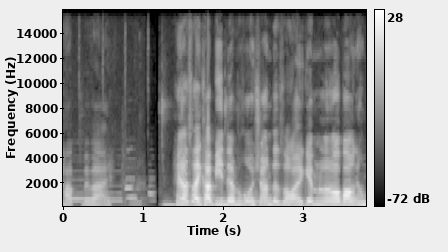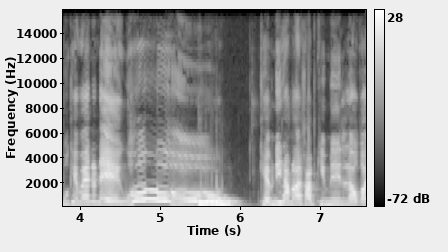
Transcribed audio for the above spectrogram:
ครับ บ๊ายบายให้เราใส่คาบีนเดนโพชั่นเดอะซอยเกมเราบองของโปเกมอนนั่นเอง วู้ เกมนี้ทำอะไรครับคลิปนี้เราก็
